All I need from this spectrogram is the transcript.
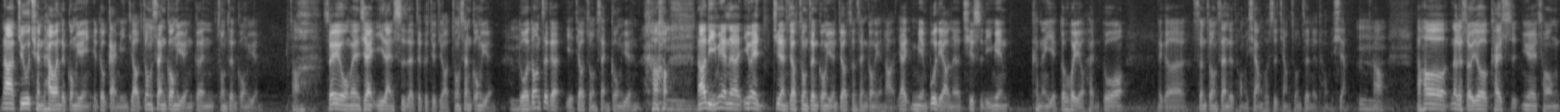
那几乎全台湾的公园也都改名叫中山公园跟中正公园。啊，所以我们现在宜兰市的这个就叫中山公园，罗东这个也叫中山公园，哈，然后里面呢，因为既然叫中正公园，叫中山公园哈，也免不了呢，其实里面可能也都会有很多那个孙中山的铜像或是蒋中正的铜像，嗯，好，然后那个时候又开始，因为从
